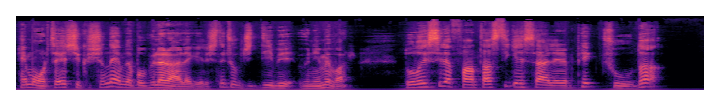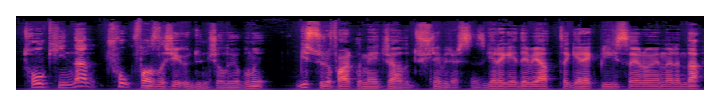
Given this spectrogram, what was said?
hem ortaya çıkışında hem de popüler hale gelişinde çok ciddi bir önemi var. Dolayısıyla fantastik eserlerin pek çoğu da Tolkien'den çok fazla şey ödünç alıyor. Bunu bir sürü farklı mecrada düşünebilirsiniz. Gerek edebiyatta, gerek bilgisayar oyunlarında,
